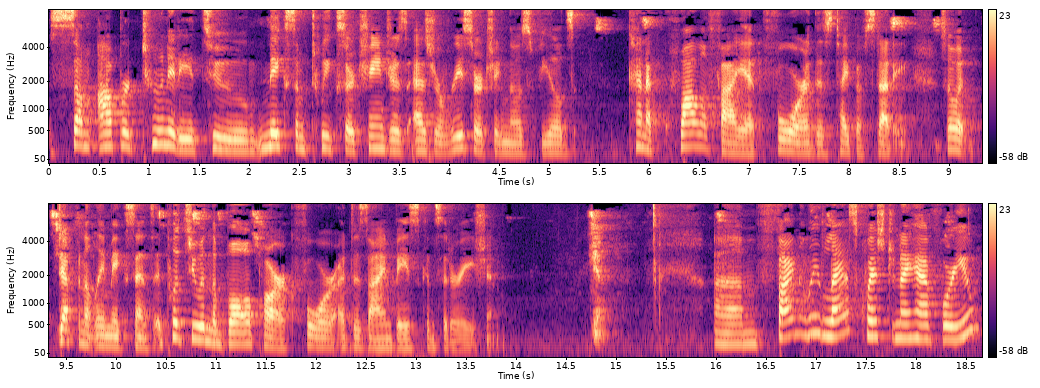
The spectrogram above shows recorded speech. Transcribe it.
some opportunity to make some tweaks or changes as you're researching those fields kind of qualify it for this type of study. So it definitely makes sense. It puts you in the ballpark for a design based consideration. Yeah. Um, finally, last question I have for you.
